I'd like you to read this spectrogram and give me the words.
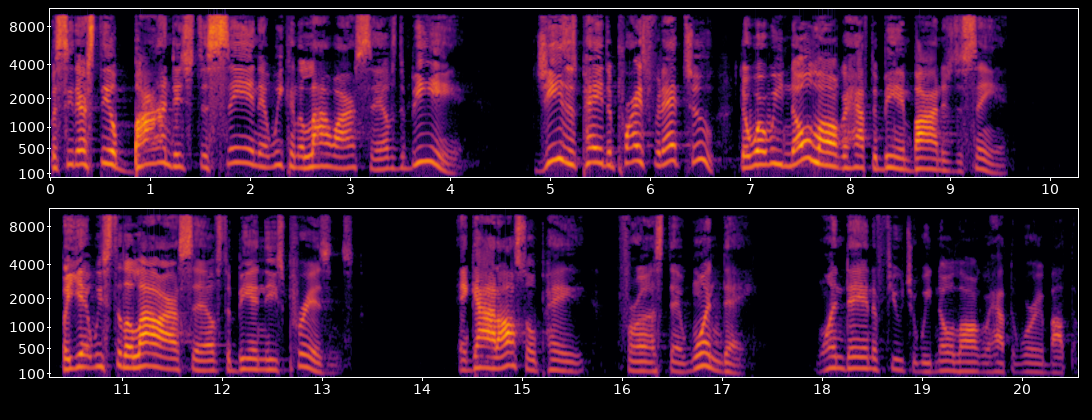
But see, there's still bondage to sin that we can allow ourselves to be in. Jesus paid the price for that too, to where we no longer have to be in bondage to sin. But yet we still allow ourselves to be in these prisons. And God also paid for us that one day, one day in the future, we no longer have to worry about the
